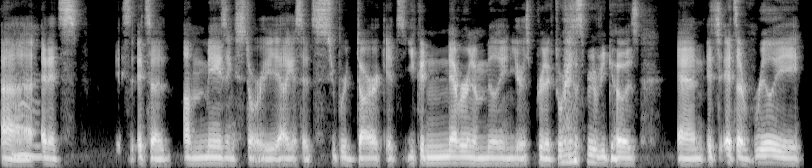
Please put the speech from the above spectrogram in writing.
uh, Mm. and it's it's it's a amazing story. Like I said, it's super dark. It's you could never in a million years predict where this movie goes, and it's it's a really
